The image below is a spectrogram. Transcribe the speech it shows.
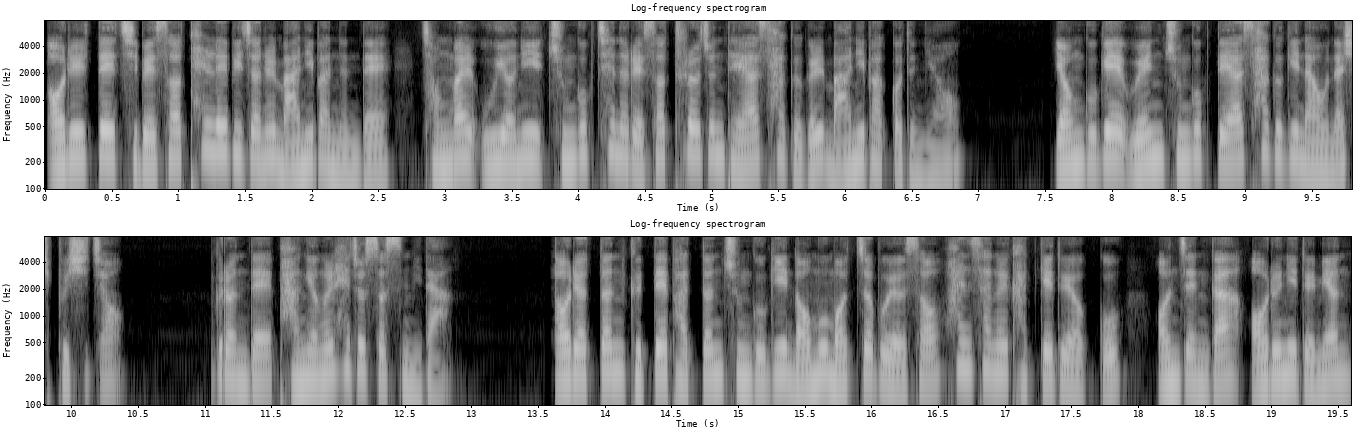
어릴 때 집에서 텔레비전을 많이 봤는데 정말 우연히 중국 채널에서 틀어준 대하 사극을 많이 봤거든요. 영국에 웬 중국 대하 사극이 나오나 싶으시죠? 그런데 방영을 해줬었습니다. 어렸던 그때 봤던 중국이 너무 멋져 보여서 환상을 갖게 되었고 언젠가 어른이 되면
